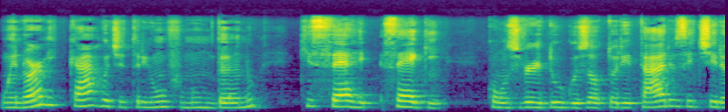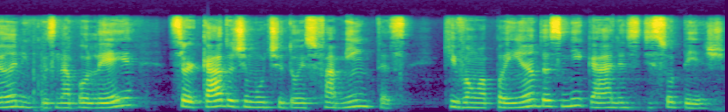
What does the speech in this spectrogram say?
um enorme carro de triunfo mundano que segue com os verdugos autoritários e tirânicos na boleia, cercado de multidões famintas que vão apanhando as migalhas de sobejo.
